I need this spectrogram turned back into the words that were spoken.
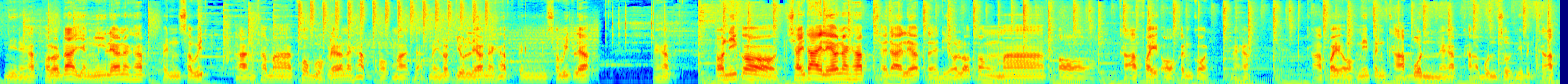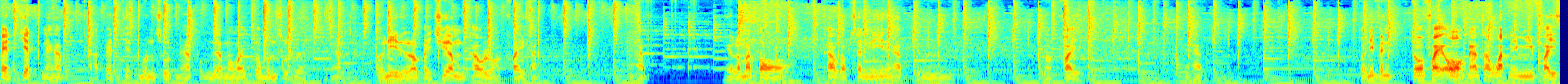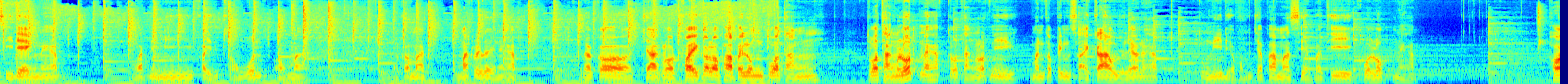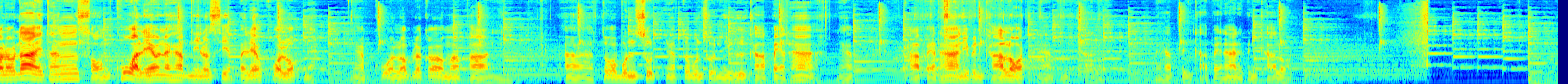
นี่นะครับ พอเราได้อย่างนี้แล้วนะครับ เป็นสวิตช์ผ่านเข้ามาขั้วบวกแล้วนะครับ ออกมาจากในรถยนต์แล้วนะครับ เป็นสวิตช์แล้วนะครับ ตอนนี้ก็ใช้ได้แล้วนะครับ ใช้ได้แล้วแต่เดี๋ยวเราต้องมาต่อ ขาไฟออกกันก่อนนะครับ ขาไฟออกนี้เป็นขาบนนะครับ ขาบนสุดนี้เป็นขา 87 นะครับ ขา 87 บนสุดนะครับ ผมเลือกมาไว้ตัวบนสุดเลยนะครับ ตัวนี้เดี๋ยวเราไปเชื่อมเข้าหลอดไฟกันนะครับ เดี๋ยวเรามาต่อเข้ากับเส้นนี้นะครับ เป็นหลอดไฟนะครับ ตัวนี้เป็นตัวไฟออกนะ ถ้าวัดในมีไฟสีแดงนะครับ วัดในมีไฟ 12 โวลต์ออกมา แล้วก็มามัดไว้เลยนะครับ แล้วก็จากหลอดไฟก็เราพาไปลงตัวถัง ตัวถังรถนะครับ ตัวถังรถนี่มันก็เป็นสายกราวอยู่แล้วนะครับ ตรงนี้เดี๋ยวผมจะพามาเสียบไว้ที่ขั้วลบนะครับ พอเราได้ทั้งสองขั้วแล้วนะครับ นี่เราเสียบไปแล้วขั้วลบนะนะครับขั้วลบแล้วก็มาผ่านตัวบนสุดนะครับ ตัวบนสุดนี่คือขา 85 นะครับ ขา 85 นี่เป็นขาหลอดนะครับเป็นขาหลอดนะครับเป็นขา85นี่เป็นขาหลอด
